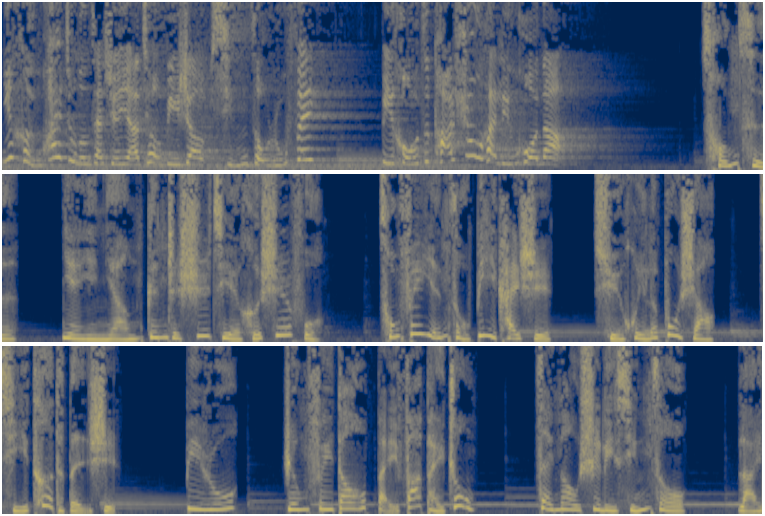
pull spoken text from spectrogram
你很快就能在悬崖峭壁上行走如飞，比猴子爬树还灵活呢。从此，聂隐娘跟着师姐和师傅。从飞檐走壁开始，学会了不少奇特的本事，比如扔飞刀百发百中，在闹市里行走，来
